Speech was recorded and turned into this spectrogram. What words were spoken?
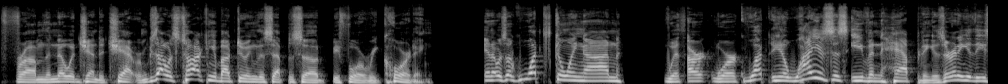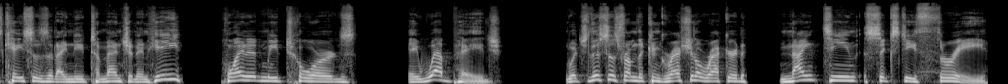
from the No Agenda chat room because I was talking about doing this episode before recording. And I was like, what's going on with artwork? What, you know, why is this even happening? Is there any of these cases that I need to mention? And he pointed me towards a web page, which this is from the Congressional Record 1963.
